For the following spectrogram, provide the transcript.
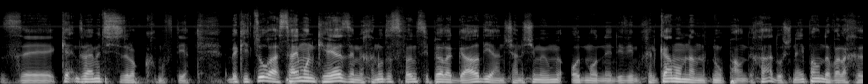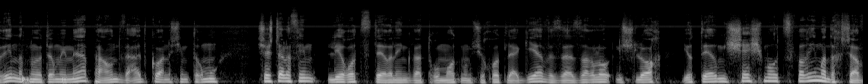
זה, כן, זה האמת שזה לא כל כך מפתיע. בקיצור, הסיימון קיי הזה מחנות הספרים סיפר לגרדיאן שאנשים היו מאוד מאוד נדיבים. חלקם אמנם נתנו פאונד אחד או שני פאונד, אבל אחרים נתנו יותר מ-100 פאונד, ועד כה אנשים תרמו 6,000 לירות סטרלינג, והתרומות ממשיכות להגיע, וזה עזר לו לשלוח יותר מ-600 ספרים עד עכשיו.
